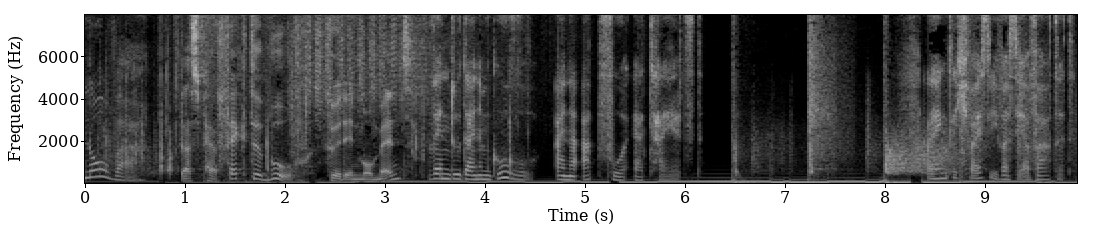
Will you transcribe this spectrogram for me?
Nova. Das perfekte Buch für den Moment, wenn du deinem Guru eine Abfuhr erteilst. Eigentlich weiß sie, was sie erwartet,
